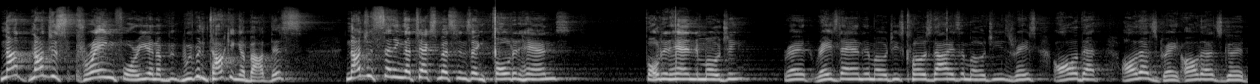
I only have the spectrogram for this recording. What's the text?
Not, not just praying for you, and we've been talking about this. Not just sending that text message and saying folded hands, folded hand emoji, right? Raised hand emojis, closed eyes emojis, raised, all of that, all that's great, all that's good.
